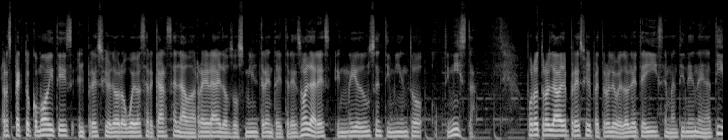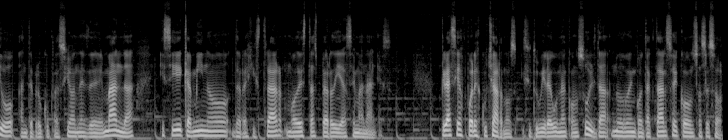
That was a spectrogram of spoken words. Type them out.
Respecto a commodities, el precio del oro vuelve a acercarse a la barrera de los 2.033 dólares en medio de un sentimiento optimista. Por otro lado, el precio del petróleo WTI se mantiene negativo ante preocupaciones de demanda y sigue camino de registrar modestas pérdidas semanales. Gracias por escucharnos y si tuviera alguna consulta, no duden en contactarse con su asesor.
